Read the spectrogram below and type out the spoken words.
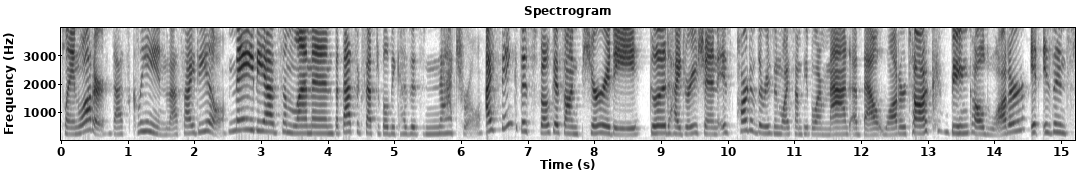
plain water water. That's clean. That's ideal. Maybe add some lemon, but that's acceptable because it's natural. I think this focus on purity, good hydration, is part of the reason why some people are mad about WaterTok being called water. It isn't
